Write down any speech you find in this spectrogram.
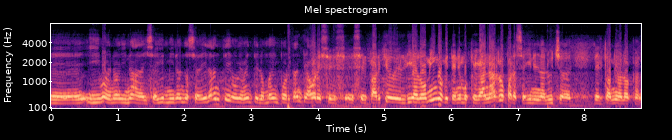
Eh, y bueno, y nada, y seguir mirando hacia adelante. Obviamente lo más importante ahora es, es, el partido del día domingo, que tenemos que ganarlo para seguir en la lucha del torneo local.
